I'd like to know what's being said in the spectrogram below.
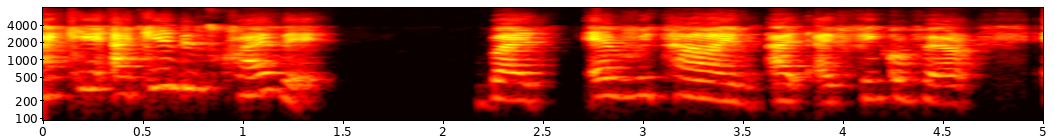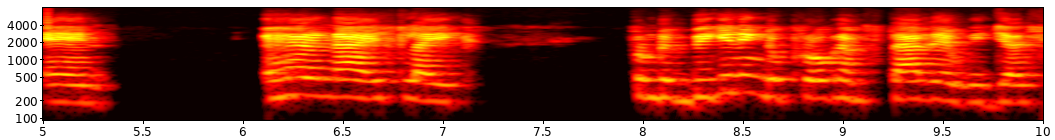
I can't I can't describe it, but every time I, I think of her and her and I, it's like from the beginning the program started, we just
